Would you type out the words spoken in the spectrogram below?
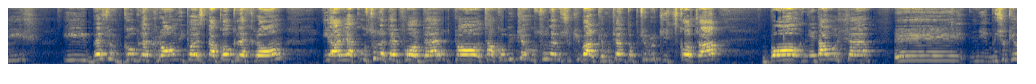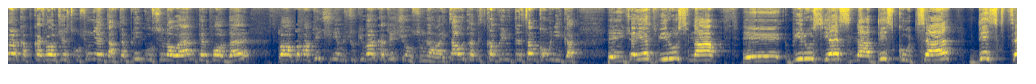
jakiś i weszłem w Google Chrome i to jest na Google Chrome i ale jak usunę ten folder, to całkowicie usunę wyszukiwarkę. Musiałem to przywrócić z kosza, bo nie dało się yy, wyszukiwarka pokazywała, że jest usunięta. Ten plik usunąłem, ten folder, to automatycznie wyszukiwarka też się usunęła i cały czas wyskakuje mi ten sam komunikat, yy, że jest wirus na yy, wirus jest na dysku C, dysk C,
